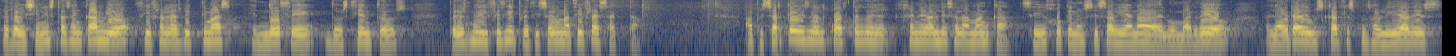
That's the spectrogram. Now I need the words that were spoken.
Los revisionistas, en cambio, cifran las víctimas en 12, 200, pero es muy difícil precisar una cifra exacta. A pesar que desde el cuartel general de Salamanca se dijo que no se sabía nada del bombardeo, a la hora de buscar responsabilidades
